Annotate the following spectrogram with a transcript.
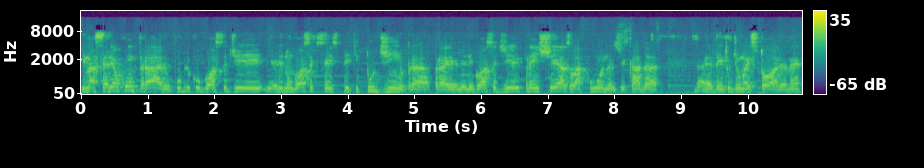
E na série é o contrário, o público gosta de. Ele não gosta que você explique tudinho para ele, ele gosta de preencher as lacunas de cada. É, dentro de uma história, né?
